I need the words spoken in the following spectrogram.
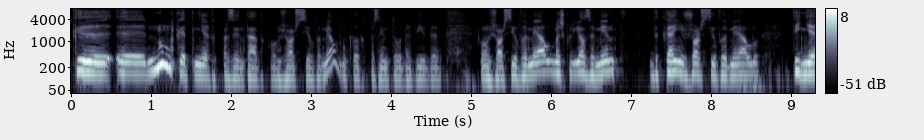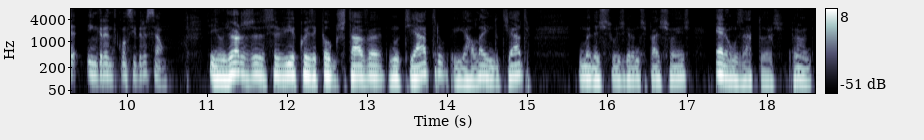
que eh, nunca tinha representado com Jorge Silva Melo, nunca representou na vida com Jorge Silva Melo, mas curiosamente de quem o Jorge Silva Melo tinha em grande consideração. Sim, o Jorge sabia coisa que ele gostava no teatro e além do teatro, uma das suas grandes paixões eram os atores. Pronto.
